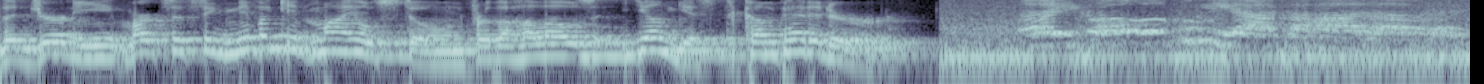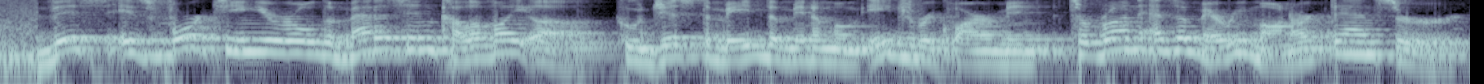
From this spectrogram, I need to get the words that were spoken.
The journey marks a significant milestone for the halau's youngest competitor. This is 14-year-old Madison Kalavaia, who just made the minimum age requirement to run as a Merrie Monarch dancer.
